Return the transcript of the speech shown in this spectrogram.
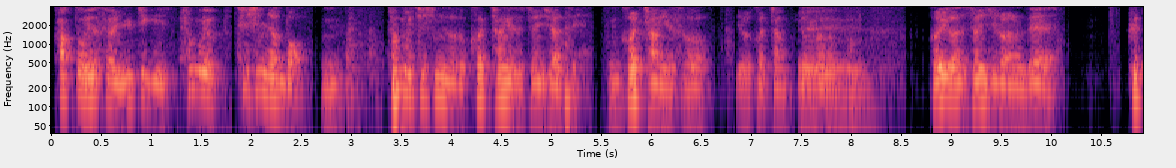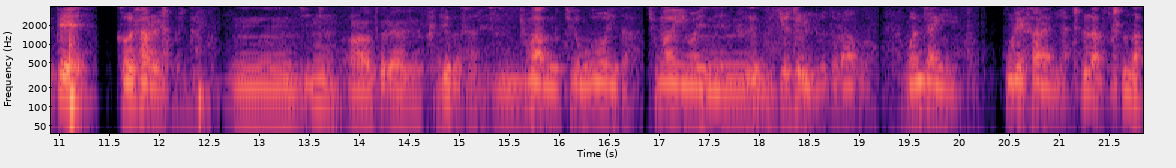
각도에서 일찍이 1970년도 음. 1970년도 거창에서 전시할 때 음. 거창에서 여 거창 예. 여사는 거기 가서 전시를 하는데 그때 거사를 해버렸다. 음. 진짜. 음. 아 그래 하셨어요. 그때 거사를 했어. 음. 중앙 지금 의원이다. 중앙 의원인데 음. 그 유들유들하고 원장이 우리 사람이야. 전남 전남.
